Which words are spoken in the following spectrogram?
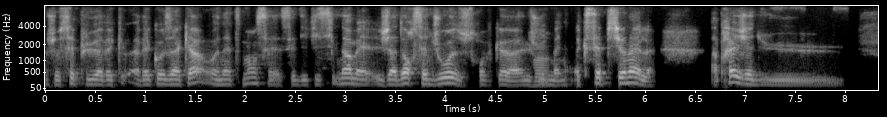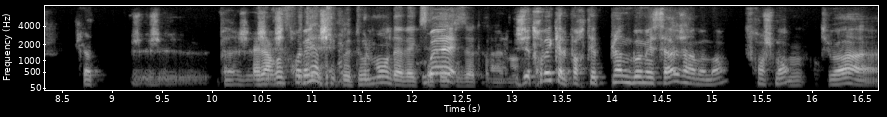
Je ne sais plus. Avec, avec Osaka, honnêtement, c'est difficile. Non, mais j'adore cette joueuse. Je trouve qu'elle joue de manière exceptionnelle. Après, j'ai du. elle a refroidi un petit peu tout le monde avec cet épisode. Hein. J'ai trouvé qu'elle portait plein de beaux messages à un moment, franchement. Mm. Tu vois,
